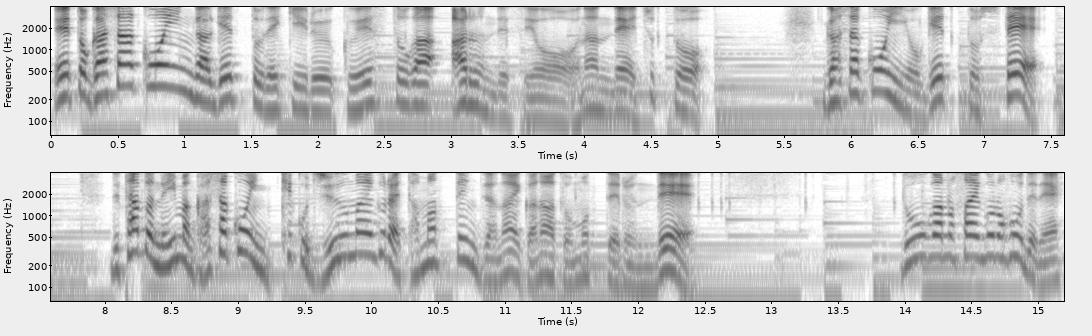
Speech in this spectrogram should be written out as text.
えっ、と、ガシャコインがゲットできるクエストがあるんですよ。なんで、ちょっと、ガシャコインをゲットして、で、多分ね、今ガシャコイン結構10枚ぐらい溜まってんじゃないかなと思ってるんで、動画の最後の方でね、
